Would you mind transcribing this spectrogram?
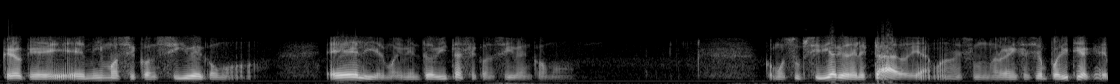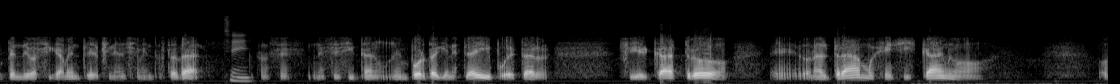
creo que él mismo se concibe como él y el movimiento Evita se conciben como subsidiarios del Estado, digamos. Es una organización política que depende básicamente del financiamiento estatal. Entonces necesitan, no importa quién esté ahí, puede estar Fidel Castro, eh, Donald Trump, Gengis Khan o, o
